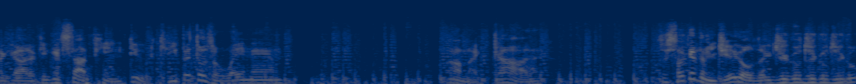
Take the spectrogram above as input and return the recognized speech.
Oh my god, if you can stop peeing. Dude, can you put those away, man? Oh my god. Just look at them jiggle. They jiggle, jiggle, jiggle.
